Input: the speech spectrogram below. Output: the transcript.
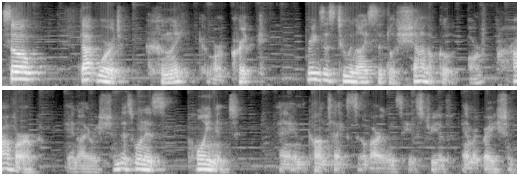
So that word knick or crick brings us to a nice little shanachal or proverb in Irish. And this one is poignant in the context of Ireland's history of emigration.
